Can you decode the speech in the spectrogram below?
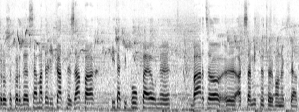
róży Cordesa, ma delikatny zapach i taki półpełny, bardzo y, aksamitno-czerwony kwiat.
